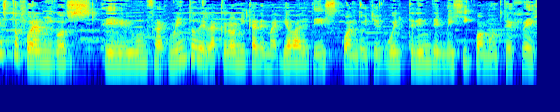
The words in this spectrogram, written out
Esto fue, amigos, eh, un fragmento de la crónica de María Valdés cuando llegó el tren de México a Monterrey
